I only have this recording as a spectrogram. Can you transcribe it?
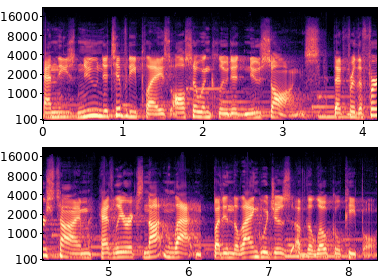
And these new nativity plays also included new songs that, for the first time, had lyrics not in Latin, but in the languages of the local people.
